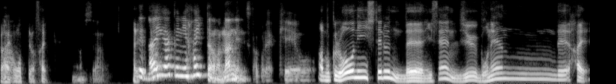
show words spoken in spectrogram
はい、あ思ってます。はい。はいで、大学に入ったのが何年ですか？これ、慶応。あ僕、浪人してるんで、2015年で、はい。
